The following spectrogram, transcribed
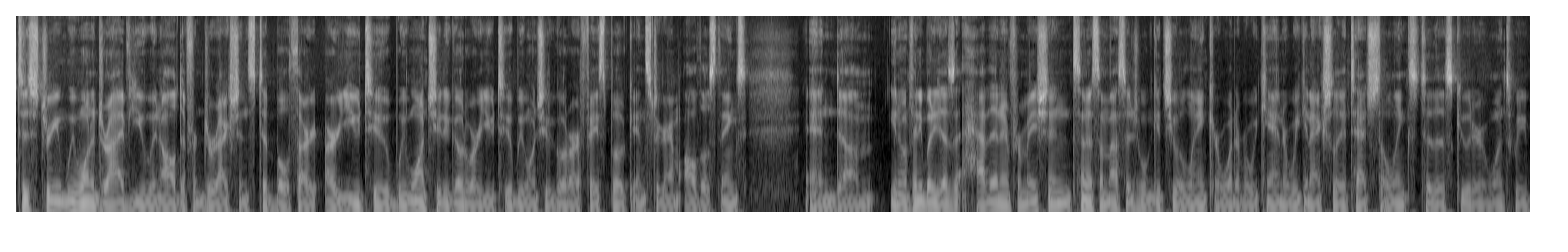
to stream. We want to drive you in all different directions to both our, our youtube. We want you to go to our youtube. We want you to go to our facebook instagram all those things and um, you know if anybody doesn't have that information send us a message. We'll get you a link or whatever we can or we can actually attach the links to the scooter. Once we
